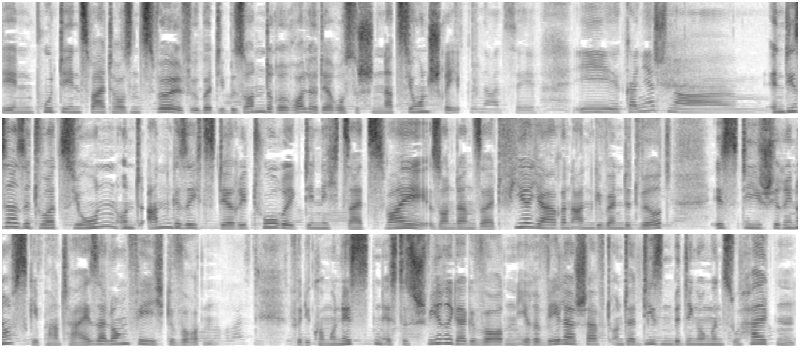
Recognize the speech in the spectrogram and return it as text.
den Putin 2012 über die besondere Rolle der russischen Nation schrieb. In dieser Situation und angesichts der Rhetorik, die nicht seit zwei, sondern seit vier Jahren angewendet wird, ist die Schirinowski-Partei salonfähig geworden. Für die Kommunisten ist es schwieriger geworden, ihre Wählerschaft unter diesen Bedingungen zu halten,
